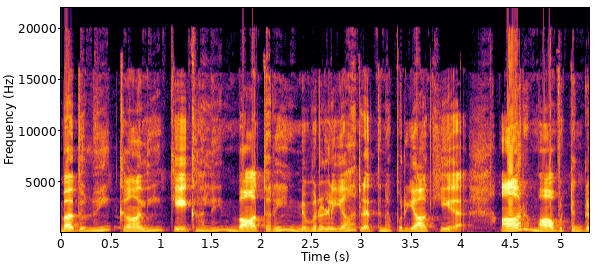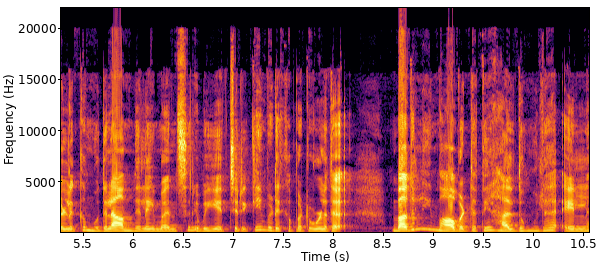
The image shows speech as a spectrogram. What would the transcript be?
பதுளை காலி கேகாலை பாத்தரை நுவரெலியா ரத்னபுரி ஆகிய ஆறு மாவட்டங்களுக்கு முதலாம் நிலை மண்சரிவு எச்சரிக்கை விடுக்கப்பட்டுள்ளது. பதுளை மாவட்டத்தில் ஹல்துமுல எல்ல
